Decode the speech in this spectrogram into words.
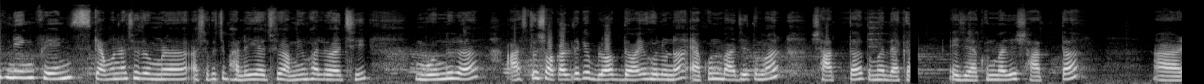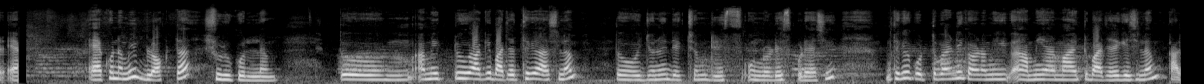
ইভিনিং ফ্রেন্ডস কেমন আছো তোমরা? আশা করছি ভালোই আছো, আমিও ভালো আছি। বন্ধুরা, আজ তো সকাল থেকে ব্লগ দেওয়াই হলো না, এখন বাজে তোমার সাতটা, তোমার দেখা এই যে এখন বাজে সাতটা, আর এখন আমি ব্লগটা শুরু করলাম। তো আমি একটু আগে বাজার থেকে আসলাম, তো ওই জন্যই দেখছ আমি ড্রেস অন্য ড্রেস পরে আছি। থেকে করতে পারিনি, কারণ আমি আমি আর মা একটু বাজারে গেছিলাম, কাল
